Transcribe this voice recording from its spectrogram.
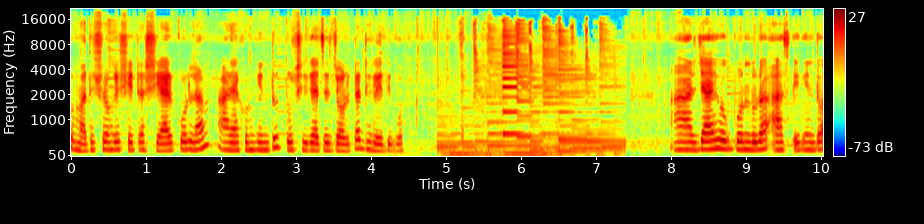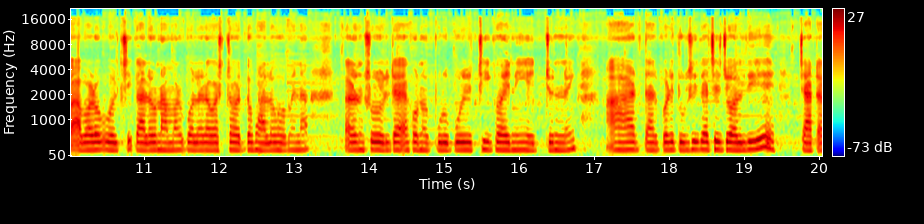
তোমাদের সঙ্গে সেটা শেয়ার করলাম আর এখন কিন্তু তুলসী গাছের জলটা ঢেলে দিব। আর যাই হোক বন্ধুরা, আজকে কিন্তু আবারও বলছি, কারণ আমার গলার আওয়াজটা হয়তো ভালো হবে না, কারণ শরীরটা এখনও পুরোপুরি ঠিক হয়নি এর জন্যই। আর তারপরে তুলসী গাছে জল দিয়ে চাটা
